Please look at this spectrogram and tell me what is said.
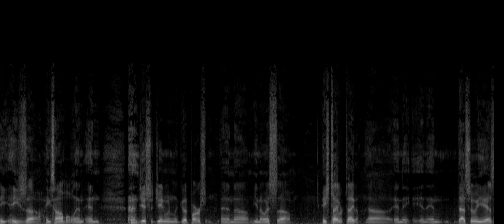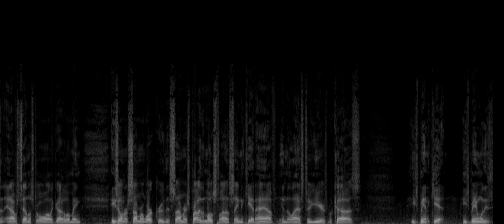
He, he's uh, he's humble and and just a genuinely good person. And uh, you know, it's uh, he's Taylor Tatum, uh, and, and and that's who he is. And, and I was telling a story a while ago. I mean, he's on our summer work crew this summer. It's probably the most fun I've seen the kid have in the last two years because he's being a kid. He's being with his,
